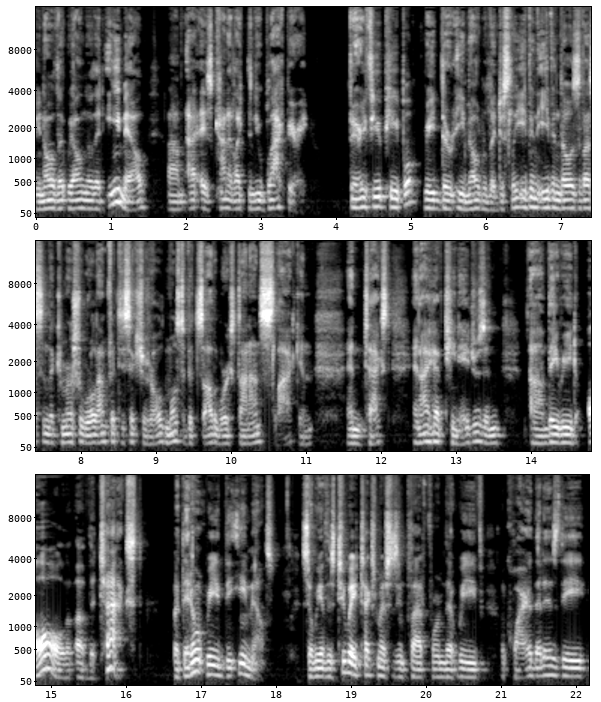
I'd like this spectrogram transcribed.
We know that we all know that email um, is kind of like the new BlackBerry. Very few people read their email religiously. Even even those of us in the commercial world. I'm 56 years old. Most of it's all the work's done on Slack and and text. And I have teenagers, and um, they read all of the text, but they don't read the emails. So we have this two-way text messaging platform that we've acquired that is the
